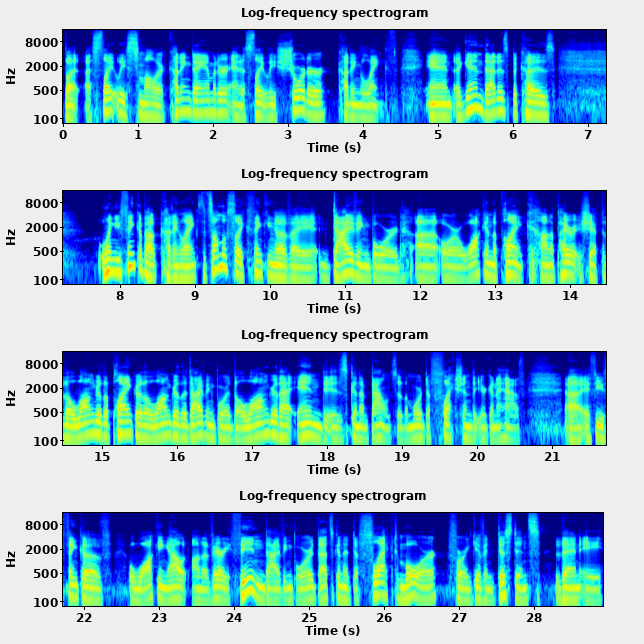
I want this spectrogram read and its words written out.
but a slightly smaller cutting diameter and a slightly shorter cutting length. And again, that is because when you think about cutting length, it's almost like thinking of a diving board uh, or walking the plank on a pirate ship. The longer the plank or the longer the diving board, the longer that end is going to bounce or the more deflection that you're going to have. Uh, if you think of walking out on a very thin diving board, that's going to deflect more for a given distance than a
